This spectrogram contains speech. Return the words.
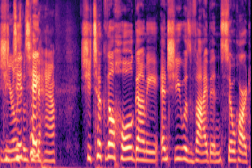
She did take take- the half. She took the whole gummy and she was vibing so hard.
